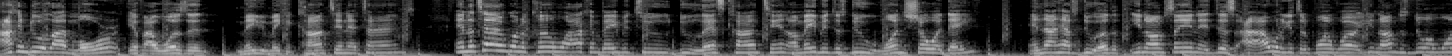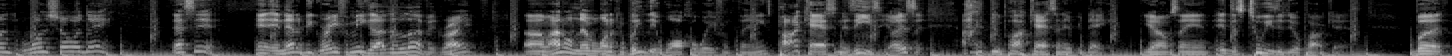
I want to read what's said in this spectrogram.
I can do a lot more if I wasn't maybe making content at times. And the time gonna come where I can be able to do less content or maybe just do one show a day and not have to do other you know what I'm saying? It just I, I want to get to the point where, you know, I'm just doing one one show a day. That's it. And, and that'd be great for me because I just love it, right? Um, I don't never want to completely walk away from things. Podcasting is easy. Oh, it's a, I could do podcasting every day. You know what I'm saying? It's just too easy to do a podcast. But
